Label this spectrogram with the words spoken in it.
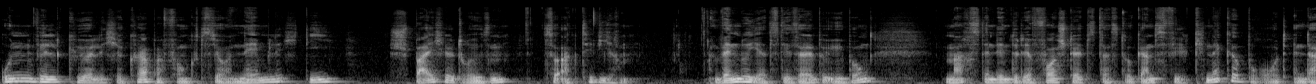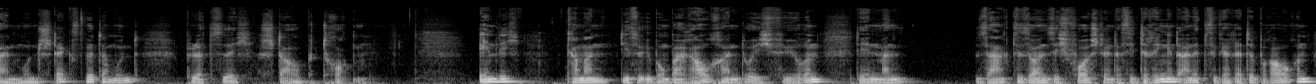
unwillkürliche Körperfunktion, nämlich die Speicheldrüsen, zu aktivieren. Wenn du jetzt dieselbe Übung machst, indem du dir vorstellst, dass du ganz viel Knäckebrot in deinen Mund steckst, wird der Mund plötzlich staubtrocken. Ähnlich kann man diese Übung bei Rauchern durchführen, denen man sagt, sie sollen sich vorstellen, dass sie dringend eine Zigarette brauchen,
